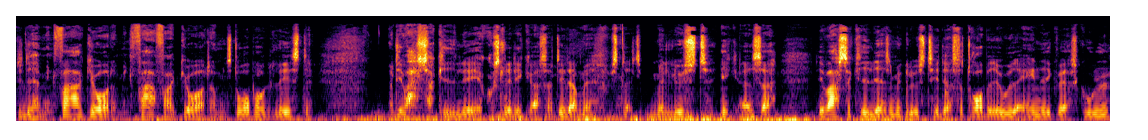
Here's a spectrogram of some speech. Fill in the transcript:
Det det har min far gjort, og min farfar gjort, og min storebror læste. Og det var så kedeligt, at jeg kunne slet ikke, altså det der med, med lyst, ikke? Altså, det var så kedeligt, at jeg simpelthen ikke lyst til det, og så droppede jeg ud og anede ikke, hvad jeg skulle.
